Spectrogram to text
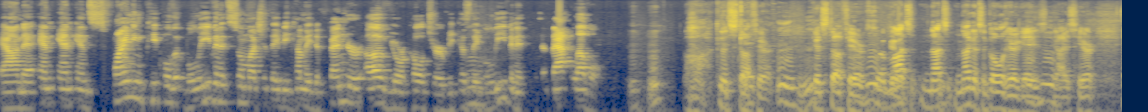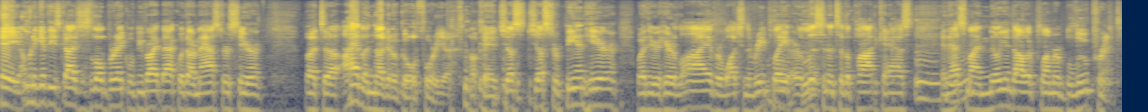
and, and and and finding people that believe in it so much that they become a defender of your culture because they mm. believe in it to that level. Oh, good stuff here. Mm-hmm. Good stuff here. Mm-hmm. Lots, nuts, nuggets of gold here, guys. Mm-hmm. Guys here. Hey, I'm going to give these guys just a little break. We'll be right back with our masters here. But uh, I have a nugget of gold for you. Okay, just just for being here, whether you're here live or watching the replay or mm-hmm. listening to the podcast, and that's mm-hmm. my million dollar plumber blueprint.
